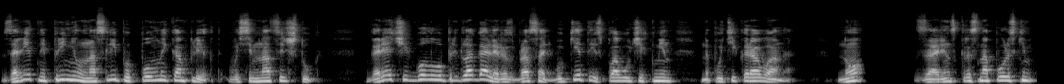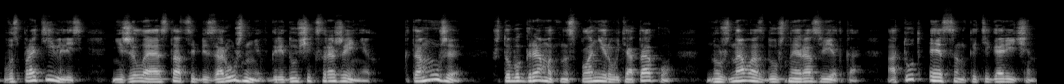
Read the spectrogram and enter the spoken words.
Заветный принял на слипы полный комплект – 18 штук. Горячие головы предлагали разбросать букеты из плавучих мин на пути каравана. Но Зарин с Краснопольским воспротивились, не желая остаться безоружными в грядущих сражениях. К тому же, чтобы грамотно спланировать атаку, нужна воздушная разведка. А тут Эссен категоричен.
